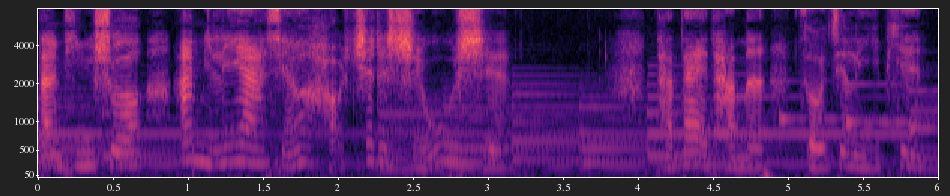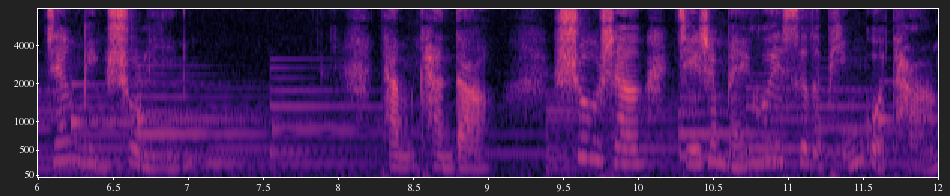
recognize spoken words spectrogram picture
当听说阿米莉亚想要好吃的食物时，他带他们走进了一片姜饼树林。他们看到树上结着玫瑰色的苹果糖，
